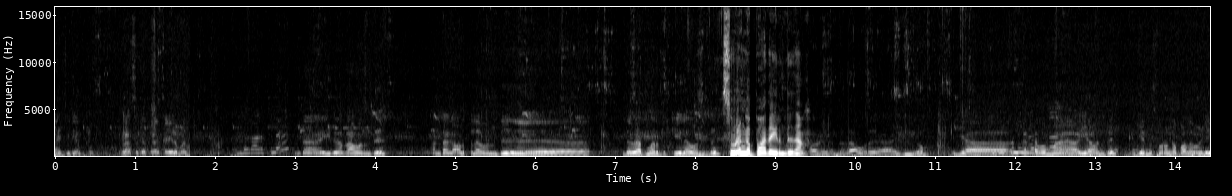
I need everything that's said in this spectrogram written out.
ஆச்சரியம் கிளாஸ் கட்ட கையில் மாட்டி இந்த இதில் தான் வந்து அந்த காலத்தில் வந்து இந்த வேப்பமரத்துக்கு கீழே வந்து சுரங்கப்பாதை இருந்துதான் இருந்ததா ஒரு ஐதீகம். ஐயா கட்டபொம்ம ஐயா வந்து இங்கேருந்து சுரங்கப்பாதை வழி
